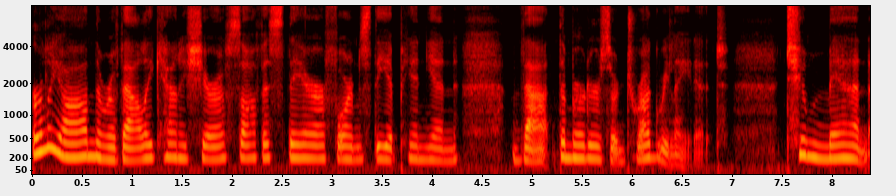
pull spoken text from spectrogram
Early on, the Ravalli County Sheriff's Office there forms the opinion that the murders are drug related. two men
